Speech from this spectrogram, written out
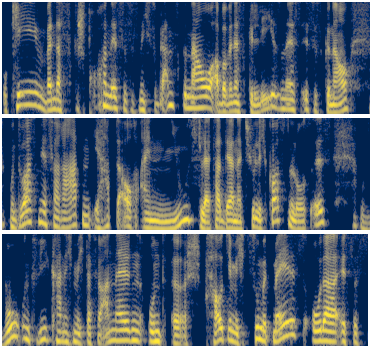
okay, wenn das gesprochen ist, ist es nicht so ganz genau, aber wenn es gelesen ist, ist es genau. Und du hast mir verraten, ihr habt auch einen Newsletter, der natürlich kostenlos ist wo und wie kann ich mich dafür anmelden? Und äh, haut ihr mich zu mit Mails oder ist es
